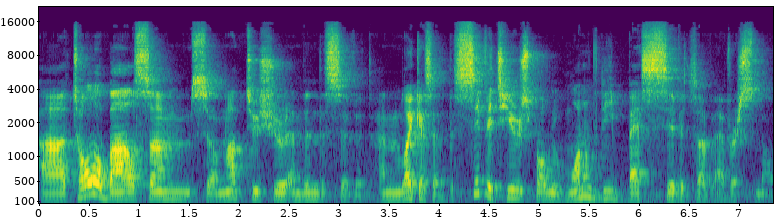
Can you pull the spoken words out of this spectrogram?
Uh, Tolu balsam, so I'm not too sure. And then the civet. And like I said, the civet here is probably one of the best civets I've ever smelled.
